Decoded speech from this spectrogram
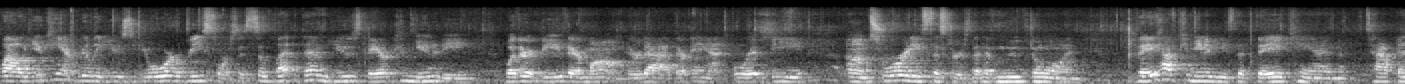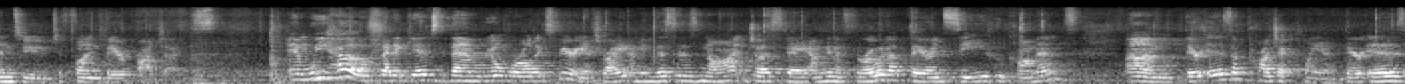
Well, you can't really use your resources, so let them use their community, whether it be their mom, their dad, their aunt, or it be um, sorority sisters that have moved on. They have communities that they can tap into to fund their projects. And we hope that it gives them real world experience, right? I mean, this is not just a, I'm gonna throw it up there and see who comments. Um, there is a project plan, there is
